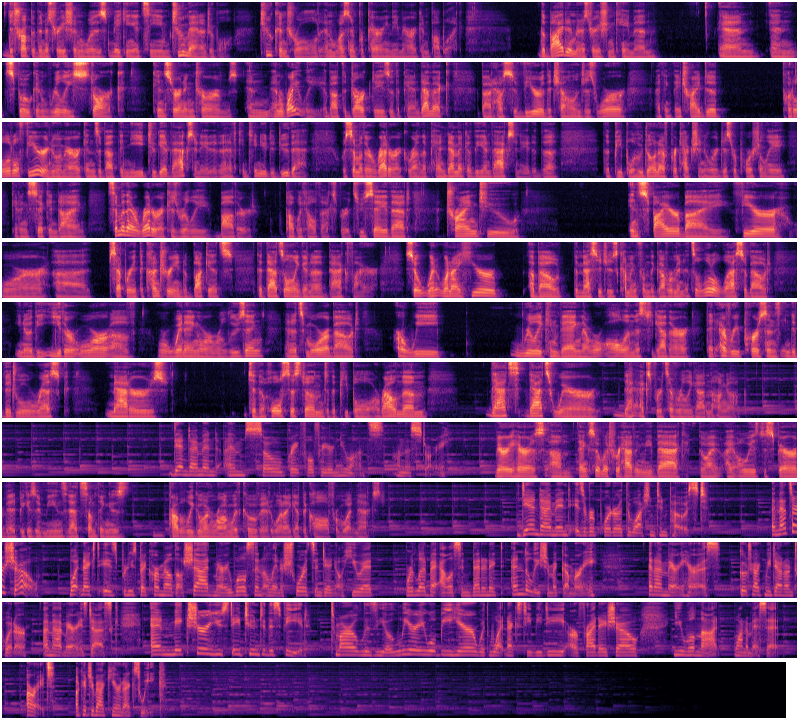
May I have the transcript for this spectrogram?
the Trump administration was making it seem too manageable, too controlled, and wasn't preparing the American public. The Biden administration came in and and spoke in really stark, concerning terms, and and rightly about the dark days of the pandemic, about how severe the challenges were. I think they tried to put a little fear into Americans about the need to get vaccinated and have continued to do that with some of their rhetoric around the pandemic of the unvaccinated, the the people who don't have protection who are disproportionately getting sick and dying. Some of that rhetoric has really bothered public health experts who say that trying to inspire by fear or uh, separate the country into buckets, that that's only going to backfire. So when, when I hear about the messages coming from the government, it's a little less about you know, the either or of we're winning or we're losing. And it's more about are we really conveying that we're all in this together, that every person's individual risk matters to the whole system, to the people around them. That's that's where the experts have really gotten hung up. Dan Diamond, I'm so grateful for your nuance on this story. Mary Harris, um, thanks so much for having me back, though I, I always despair a bit because it means that something is probably going wrong with COVID when I get the call from What Next. Dan Diamond is a reporter at the Washington Post. And that's our show. What Next is produced by Carmel Delshad, Mary Wilson, Elena Schwartz, and Daniel Hewitt. We're led by Allison Benedict and Alicia Montgomery. And I'm Mary Harris. Go track me down on Twitter. I'm at Mary's Desk. And make sure you stay tuned to this feed. Tomorrow, Lizzie O'Leary will be here with What Next TBD, our Friday show. You will not want to miss it. All right, I'll catch you back here next week.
